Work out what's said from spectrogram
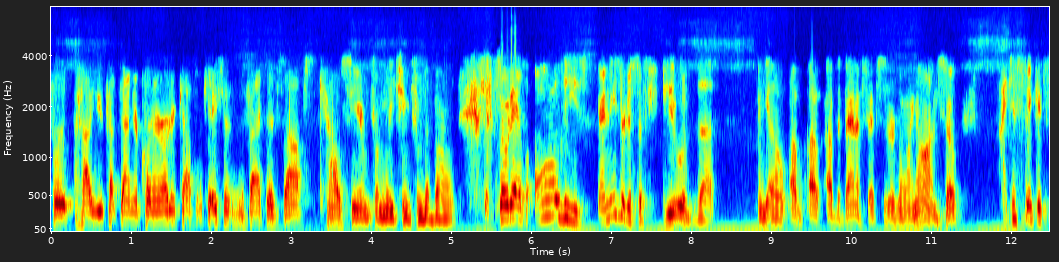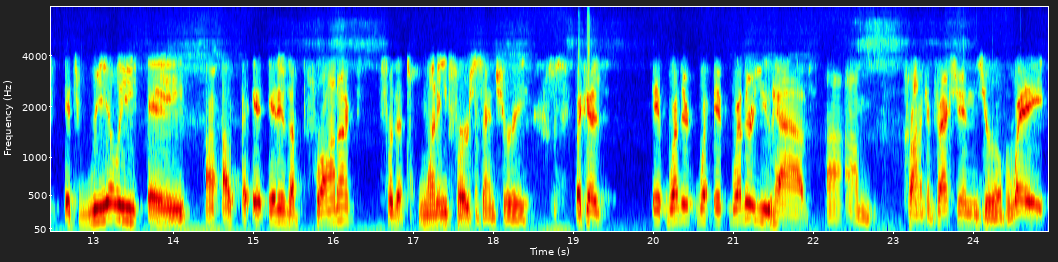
for how you cut down your coronary artery calcification is the fact that it stops calcium from leaching from the bone. So it has all these, and these are just a few of the you know of, of, of the benefits that are going on. So I just think it's it's really a, a, a it, it is a product for the 21st century because it whether it, whether you have um, chronic infections, you're overweight,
